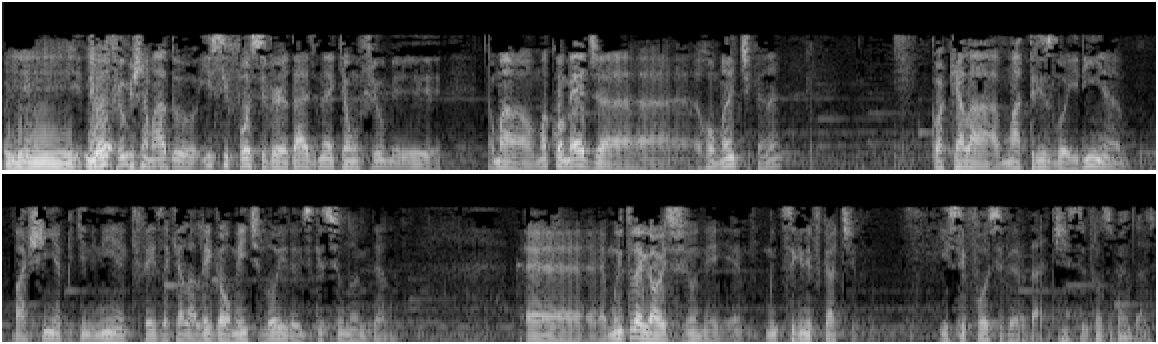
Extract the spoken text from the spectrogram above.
E, e, tem um filme chamado E Se Fosse Verdade, né? Que é um filme... É uma, uma comédia romântica, né? com aquela uma atriz loirinha, baixinha, pequenininha, que fez aquela legalmente loira, eu esqueci o nome dela. É, é muito legal esse filme, é muito significativo. E se fosse verdade? E se fosse verdade.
